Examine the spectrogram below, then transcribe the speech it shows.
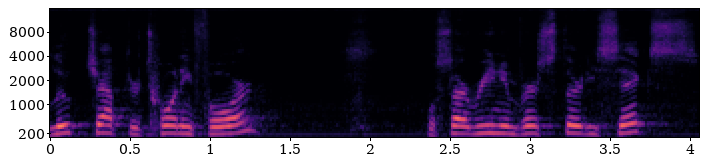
Luke chapter 24. We'll start reading verse 36.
